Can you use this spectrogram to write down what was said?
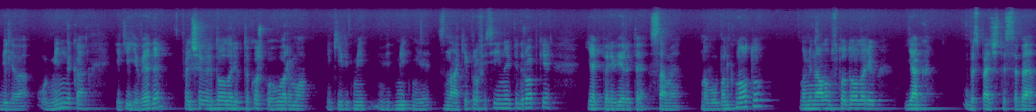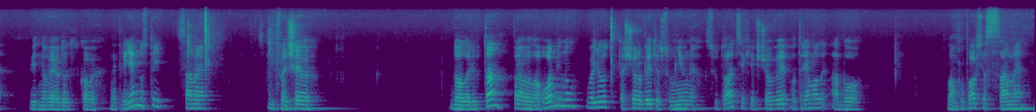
біля обмінника які є види фальшивих доларів. Також поговоримо, які відмі- відмітні знаки професійної підробки, як перевірити саме нову банкноту номіналом 100 доларів, як убезпечити себе від нових додаткових неприємностей, саме від фальшивих доларів, та правила обміну валют, та що робити в сумнівних ситуаціях, якщо ви отримали або вам попався саме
